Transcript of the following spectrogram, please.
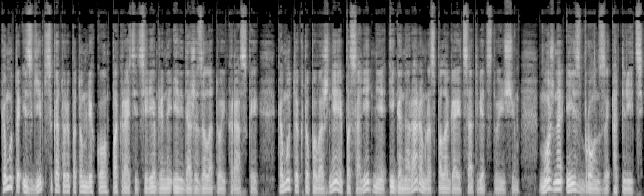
Кому-то из гипса, который потом легко покрасить серебряной или даже золотой краской, кому-то, кто поважнее, посолиднее и гонораром располагает соответствующим, можно и из бронзы отлить.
